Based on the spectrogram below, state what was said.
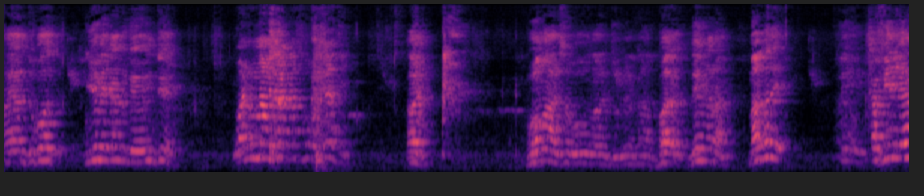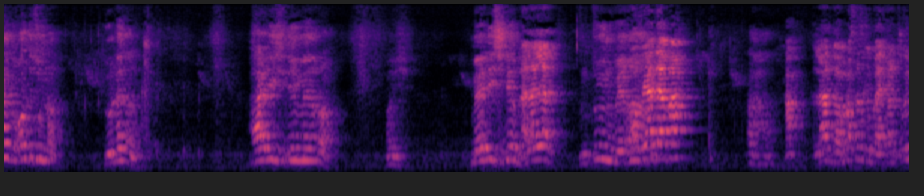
Hayan dubot, guyo me kan dugo hindi. Wala mang garakas buko siya di. Ay. Buong ari sa buong ari dugo na kana. Ba, dem na ran. Mandare. Kafir ya ko ko tumna. Dulo na. Hali si dem na ran. Ay. Oh, ka. ada apa? Ah. Ah, lah gamas tas kebanyakan tuh.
